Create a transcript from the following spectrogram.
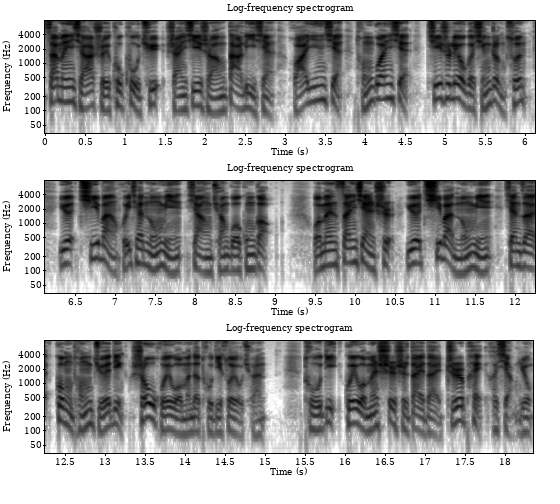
三门峡水库库区陕西省大荔县、华阴县、潼关县七十六个行政村约七万回迁农民向全国公告：我们三县市约七万农民现在共同决定收回我们的土地所有权，土地归我们世世代代支配和享用。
